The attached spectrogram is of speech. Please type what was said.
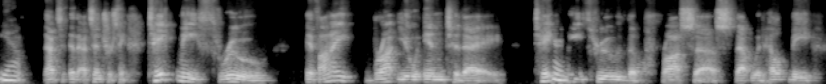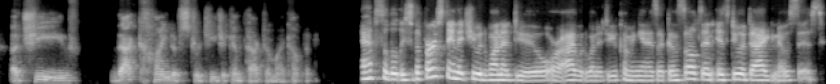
Yeah. That's that's interesting. Take me through if I brought you in today, take sure. me through the process that would help me achieve that kind of strategic impact on my company? Absolutely. So, the first thing that you would want to do, or I would want to do coming in as a consultant, is do a diagnosis.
